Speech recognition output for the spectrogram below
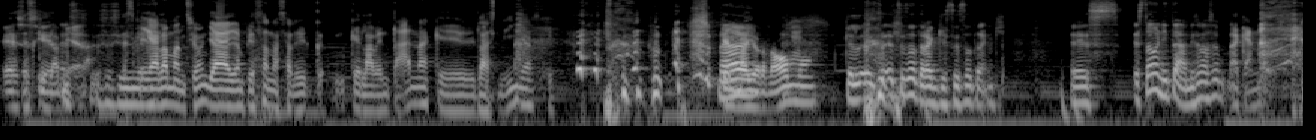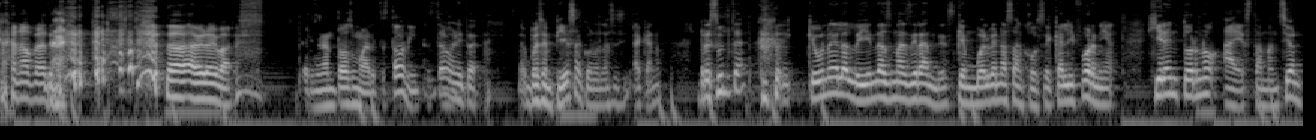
Eso Es sí que- da Es- miedo. ese sí es es que miedo. ya la mansión ya, ya empiezan a salir que, que la ventana, que las niñas. que- Que el Ay, mayordomo. que el- este este está tranqui, este está tranqui. Es, está bonita, a mí se me hace bacana. no, espérate. no, a ver, ahí va. Terminan todos muertos. Está bonito. Está bonita. Pues empieza con un asesino. Acá no. Resulta que una de las leyendas más grandes que envuelven a San José, California, gira en torno a esta mansión,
